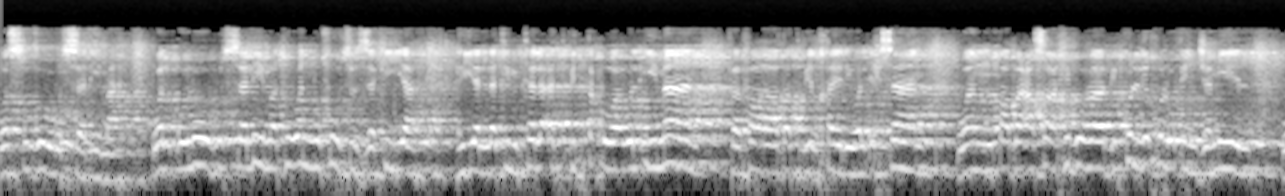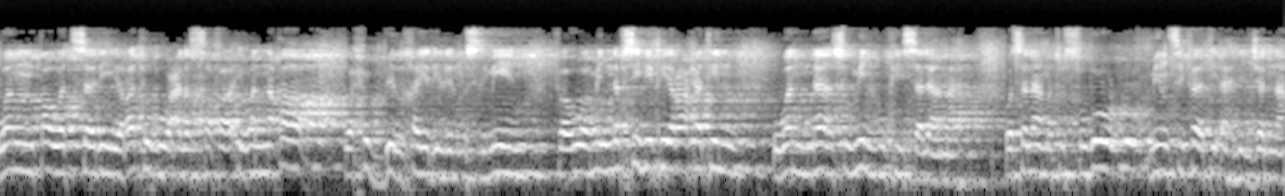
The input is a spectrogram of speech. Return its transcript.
والصدور السليمة والقلوب السليمة والنفوس الزكية هي التي امتلأت بالتقوى والإيمان ففاضت بالخير والإحسان وانطبع صاحبها بكل خلق جميل وانطوت سريرته على الصفاء والنقاء وحب الخير للمسلمين فهو من نفسه في راحة والناس منه في سلامة وسلامة الصدور من صفات أهل الجنة.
